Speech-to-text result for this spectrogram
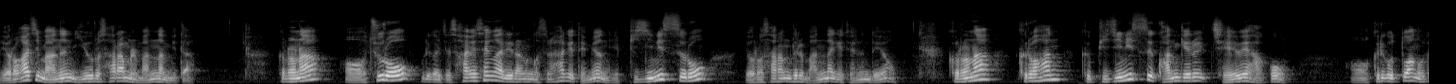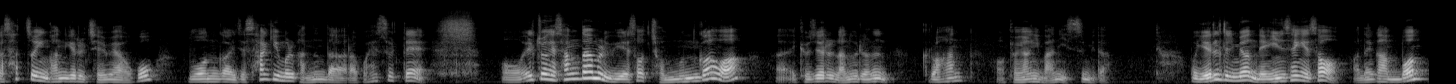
여러 가지 많은 이유로 사람을 만납니다. 그러나 어, 주로 우리가 이제 사회생활이라는 것을 하게 되면 비즈니스로 여러 사람들을 만나게 되는데요. 그러나 그러한 그 비즈니스 관계를 제외하고 어, 그리고 또한 우리가 사적인 관계를 제외하고 무언가 이제 사귐을 갖는다라고 했을 때 어, 일종의 상담을 위해서 전문가와 아, 교제를 나누려는 그러한 어, 경향이 많이 있습니다. 뭐 예를 들면 내 인생에서 아, 내가 한번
